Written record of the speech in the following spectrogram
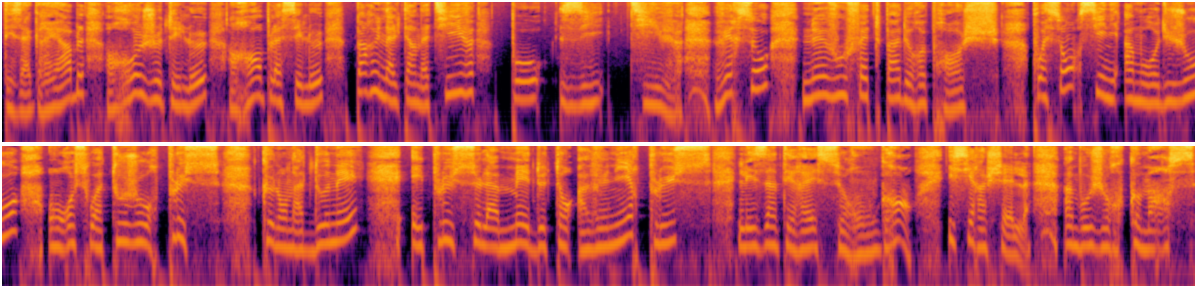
désagréable, rejetez-le, remplacez-le par une alternative positive. Verseau, ne vous faites pas de reproches. Poisson, signe amoureux du jour, on reçoit toujours plus que l'on a donné et plus cela met de temps à venir, plus les intérêts seront grands. Ici Rachel, un beau jour commence.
